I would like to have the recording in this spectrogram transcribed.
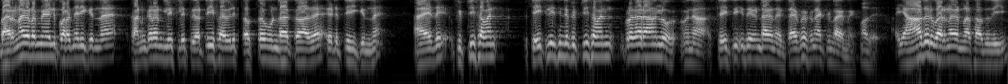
ഭരണഘടനയിൽ പറഞ്ഞിരിക്കുന്ന കൺകറന്റ് ലിസ്റ്റിൽ തേർട്ടി ഫൈവിൽ തത്വം ഉണ്ടാക്കാതെ എടുത്തിരിക്കുന്ന അതായത് ഫിഫ്റ്റി സെവൻ സ്റ്റേറ്റ് ലീസിന്റെ ഫിഫ്റ്റി സെവൻ പ്രകാരമാണല്ലോ പിന്നെ സ്റ്റേറ്റ് ഇത് ഉണ്ടായിരുന്നത് ടാക്സേഷൻ ആക്ട് ഉണ്ടായിരുന്നത്. യാതൊരു ഭരണഘടനാ സാധ്യതയും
